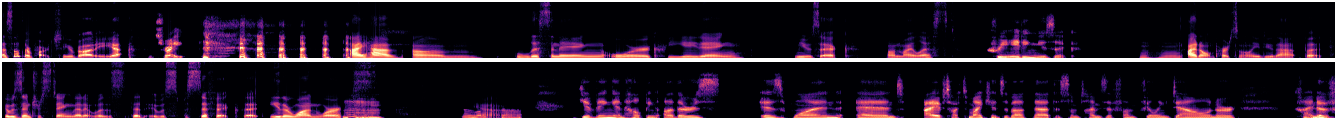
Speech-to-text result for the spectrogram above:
as other parts of your body. Yeah. that's right. I have um listening or creating music on my list. Creating music. Mhm. I don't personally do that, but it was interesting that it was that it was specific that either one works. Hmm. I like Yeah. that. Giving and helping others is one, and I've talked to my kids about that, that sometimes if I'm feeling down or kind of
